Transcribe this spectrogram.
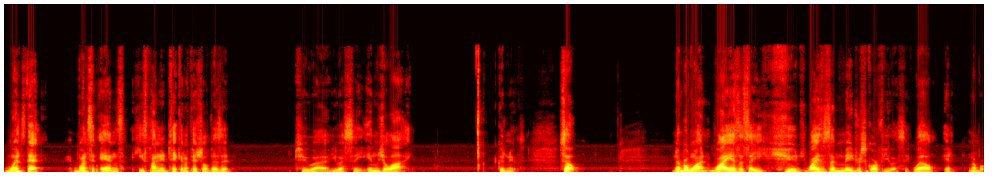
Once that once it ends, he's planning to take an official visit to uh, USC in July. Good news. So, number one, why is this a huge? Why is this a major score for USC? Well, it number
